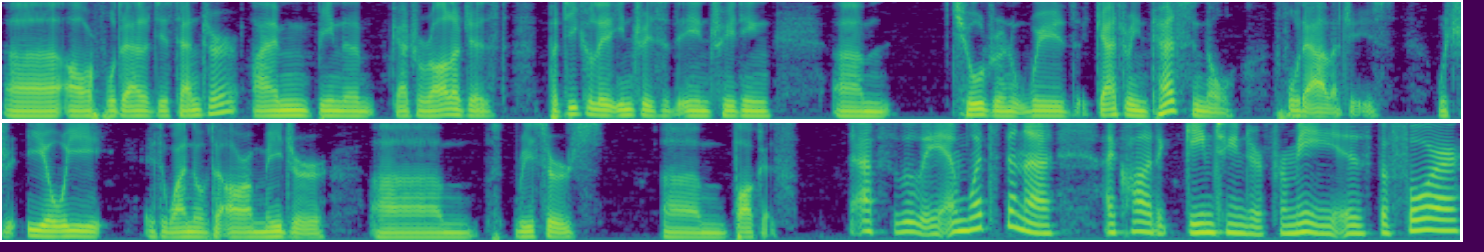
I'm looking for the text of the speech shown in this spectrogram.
uh, our food allergy center. I'm being a gastroenterologist, particularly interested in treating um, children with gastrointestinal food allergies, which EOE is one of the, our major um, research um, focus. Absolutely. And what's been a, I call it a game changer for me, is before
